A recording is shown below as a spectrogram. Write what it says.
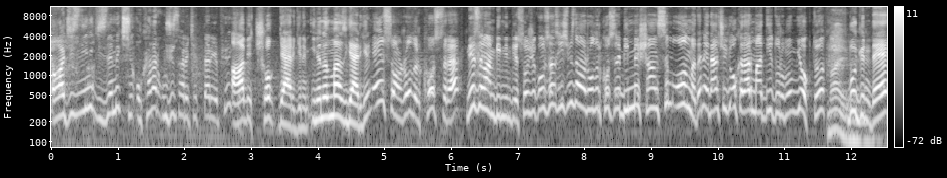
Acizliğini gizlemek için o kadar ucuz hareketler yapıyor ki. Abi çok gerginim. inanılmaz gerginim. En son roller coaster'a ne zaman bindim diye soracak olursanız hiçbir zaman roller coaster'a binme şansım olmadı. Neden? Çünkü o kadar maddi durumum yoktu. Vay be. Bugün de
